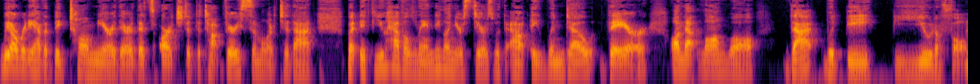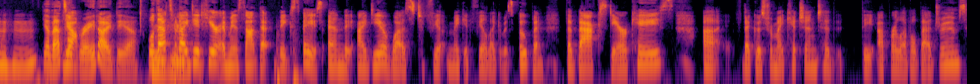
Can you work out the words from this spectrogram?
we already have a big tall mirror there that's arched at the top, very similar to that. But if you have a landing on your stairs without a window there on that long wall, that would be beautiful. Mhm. Yeah, that's Yeah. a great idea. Well, that's what Mhm. I did here. I mean, it's not that big space, and the idea was to feel make it feel like it was open. The back staircase uh, that goes from my kitchen to the, upper level bedrooms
